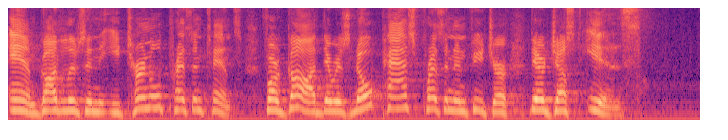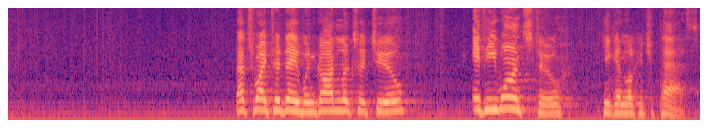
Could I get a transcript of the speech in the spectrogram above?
am. God lives in the eternal present tense. For God, there is no past, present, and future, there just is. That's why today, when God looks at you, if He wants to, He can look at your past.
